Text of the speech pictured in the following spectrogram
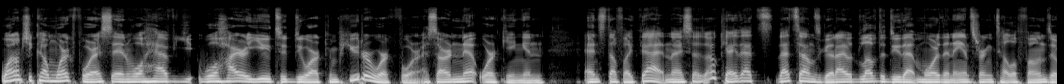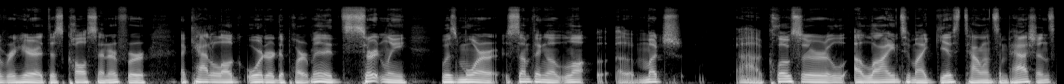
Why don't you come work for us and we'll have you, we'll hire you to do our computer work for us, our networking and and stuff like that. And I said, okay, that's that sounds good. I would love to do that more than answering telephones over here at this call center for a catalog order department. It certainly was more something a lot uh, much uh, closer aligned to my gifts, talents, and passions.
